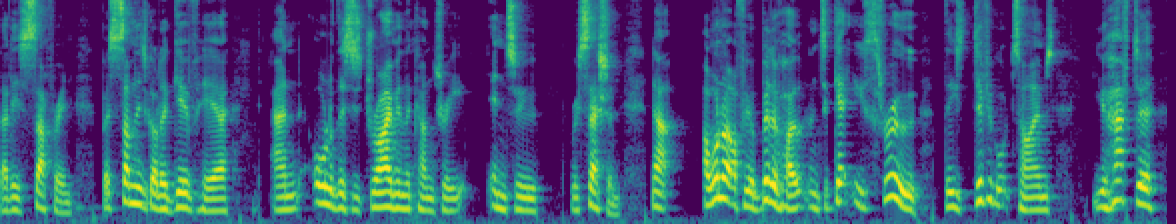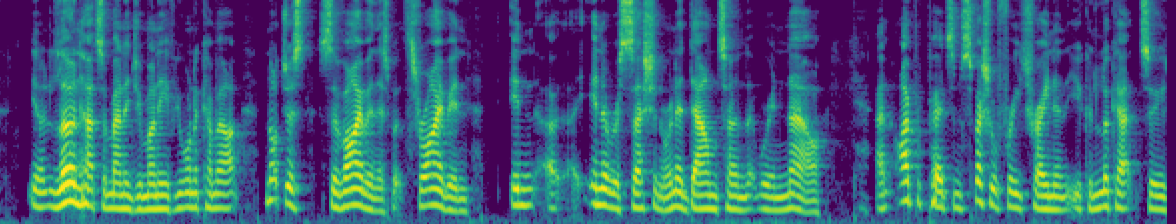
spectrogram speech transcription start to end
that is suffering, but something's got to give here, and all of this is driving the country into recession. Now, I want to offer you a bit of hope, and to get you through these difficult times, you have to you know learn how to manage your money if you want to come out not just surviving this but thriving in a, in a recession or in a downturn that we're in now. And I prepared some special free training that you can look at to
